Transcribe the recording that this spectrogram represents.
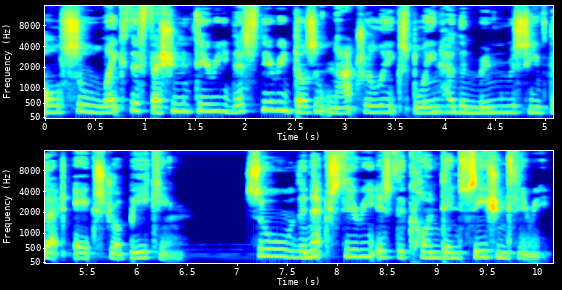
Also, like the fission theory, this theory doesn't naturally explain how the moon received that extra baking. So, the next theory is the condensation theory.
